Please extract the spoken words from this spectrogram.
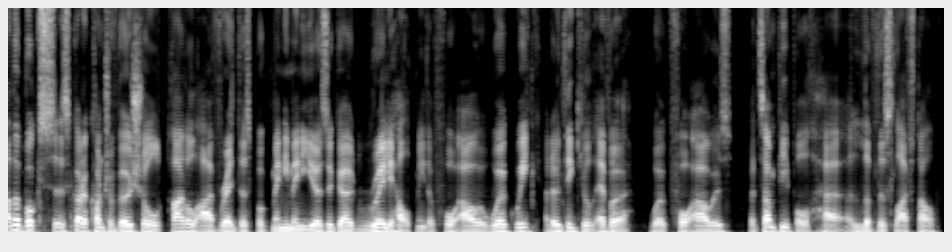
Other books, it's got a controversial title. I've read this book many, many years ago. It really helped me. The Four Hour Work Week. I don't think you'll ever work four hours, but some people live this lifestyle.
